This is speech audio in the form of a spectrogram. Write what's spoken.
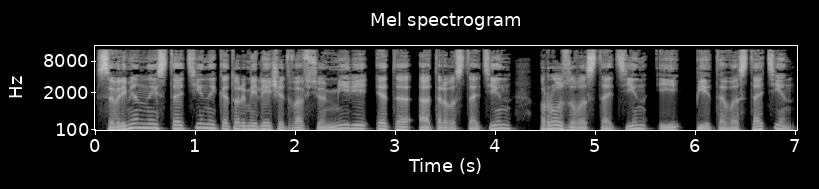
Современные статины, которыми лечат во всем мире, это аторвостатин, розовостатин и питовостатин.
